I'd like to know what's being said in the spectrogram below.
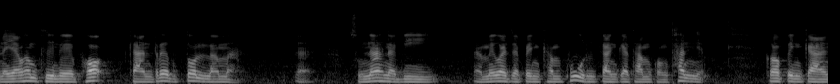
ในยามค่ำคืนโดยเฉพาะการเริ่มต้นละหมาดสุนนะนบีไม่ว่าจะเป็นคำพูดหรือการกระทำของท่านเนี่ยก็เป็นการ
